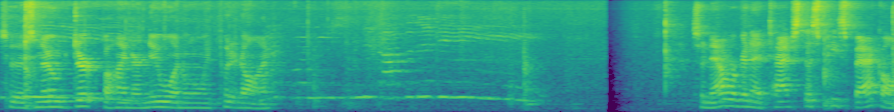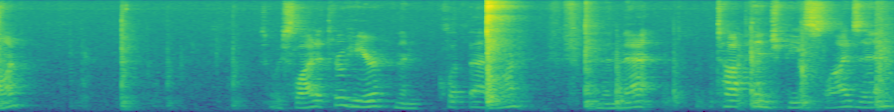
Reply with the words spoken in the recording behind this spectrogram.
So there's no dirt behind our new one when we put it on. So now we're going to attach this piece back on. We slide it through here and then clip that on. And then that top hinge piece slides in.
